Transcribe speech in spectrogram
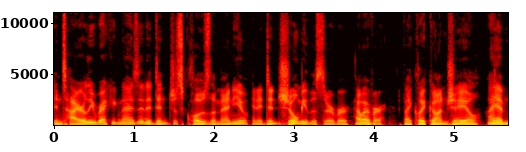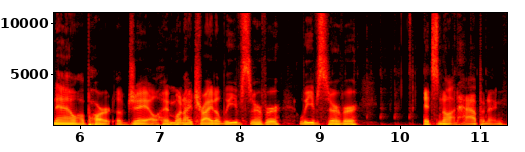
entirely recognize it. It didn't just close the menu and it didn't show me the server. However, if I click on jail, I am now a part of jail. And when I try to leave server, leave server, it's not happening.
